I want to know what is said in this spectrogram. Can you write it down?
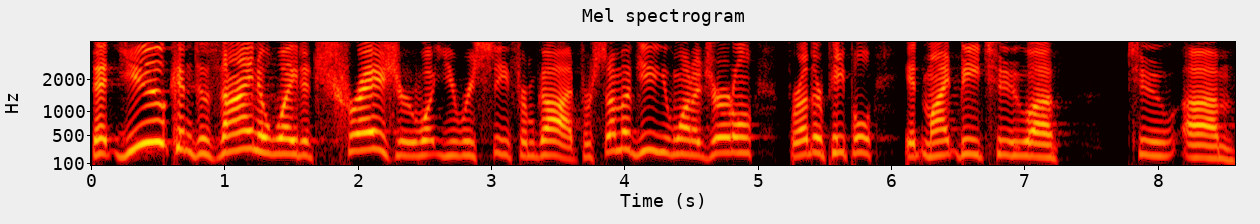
that you can design a way to treasure what you receive from God. For some of you, you want a journal. For other people, it might be to, uh, to um,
